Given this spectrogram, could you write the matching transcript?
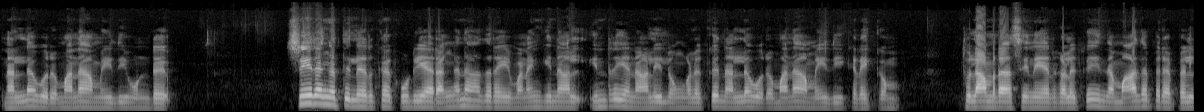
நல்ல ஒரு மன அமைதி உண்டு. ஸ்ரீரங்கத்தில் இருக்கக்கூடிய ரங்கநாதரை வணங்கினால் இன்றைய நாளில் உங்களுக்கு நல்ல ஒரு மன அமைதி கிடைக்கும். துலாம் ராசி நேயர்களுக்கு இந்த மாத பிறப்பில்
